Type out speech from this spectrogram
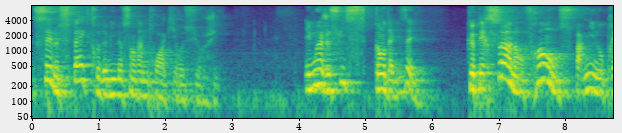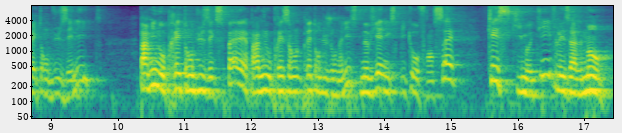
c'est le spectre de 1923 qui ressurgit. Et moi, je suis scandalisé que personne en France, parmi nos prétendues élites, parmi nos prétendus experts, parmi nos prétendus journalistes, ne vienne expliquer aux Français qu'est-ce qui motive les Allemands.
